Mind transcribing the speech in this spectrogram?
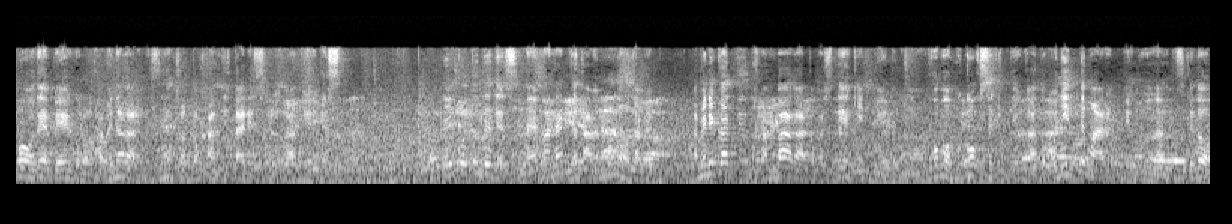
方でベーグルを食べながらですねちょっと感じたりするわけです。ということでですね、まあ、何か食べ物を食べるアメリカっていうとハンバーガーとかステーキっていうとこのほぼ無国籍っていうかどこに行ってもあるっていうものなんですけど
